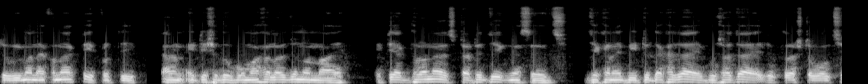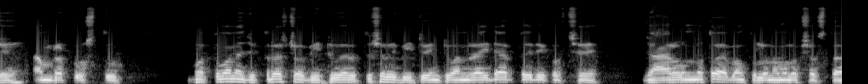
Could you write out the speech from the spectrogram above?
টু বিমান এখনও একটি প্রতীক, কারণ এটি শুধু বোমা ফেলার জন্য নয় এটি এক ধরনের স্ট্র্যাটেজিক মেসেজ যেখানে বি টু দেখা যায়, বোঝা যায়, যুক্তরাষ্ট্র বলছে, আমরা প্রস্তুত। বর্তমানে যুক্তরাষ্ট্র বি টু এর উত্তরসূরি বি টোয়েন্টি ওয়ান রাইডার তৈরি করছে, যা আরও উন্নত এবং তুলনামূলক সস্তা।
